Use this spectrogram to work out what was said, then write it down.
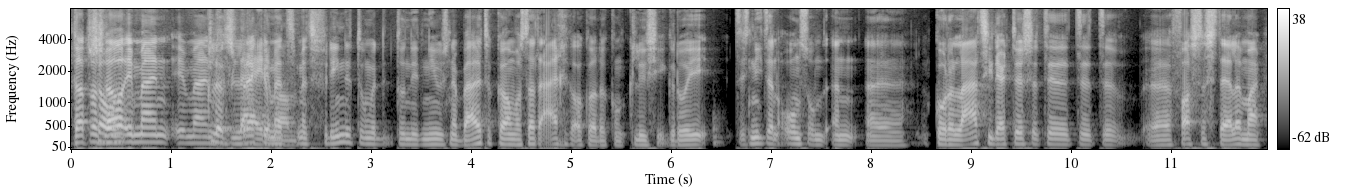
Dat was wel in mijn, in mijn gesprekken leiden, met, met vrienden toen, we, toen dit nieuws naar buiten kwam, was dat eigenlijk ook wel de conclusie. Ik bedoel, het is niet aan ons om een eh, correlatie daartussen te, te, te, eh, vast te stellen, maar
